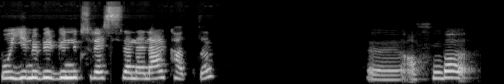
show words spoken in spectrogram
Bu 21 günlük süreç size neler kattı? Ee, aslında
